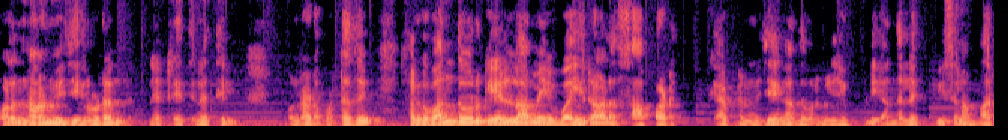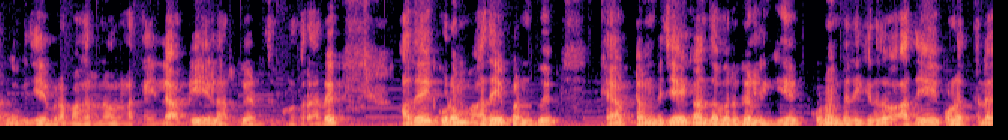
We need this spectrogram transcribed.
பல நான்வெஜ்களுடன் நேற்றைய தினத்தில் கொண்டாடப்பட்டது. அங்கே வந்தவருக்கு எல்லாமே வயிறால சாப்பாடு. கேப்டன் விஜயகாந்த் அவர்கள் எப்படி அந்த லெக் பீஸ் எல்லாம் பாருங்கள் விஜய பிரபாகரன் அவர்கள் கையில் அப்படியே எல்லாருக்கும் எடுத்து கொடுக்குறாரு. அதே குணம் அதே பண்பு கேப்டன் விஜயகாந்த் அவர்கள் ஏ குணம் விதிக்கிறதோ அதே குணத்தில்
